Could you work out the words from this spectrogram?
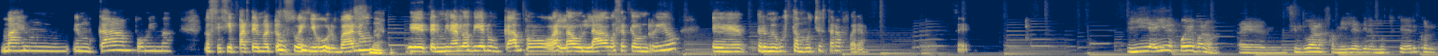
más en un, en un campo, misma, no sé si es parte de nuestro sueño urbano, terminar los días en un campo, al lado de un lago, cerca de un río, eh, pero me gusta mucho estar afuera. Y ahí después, bueno, eh, sin duda la familia tiene mucho que ver con,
